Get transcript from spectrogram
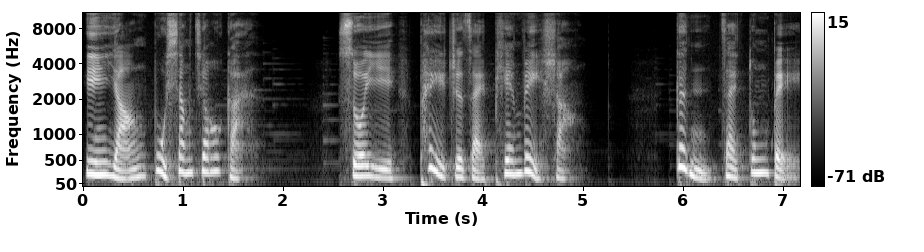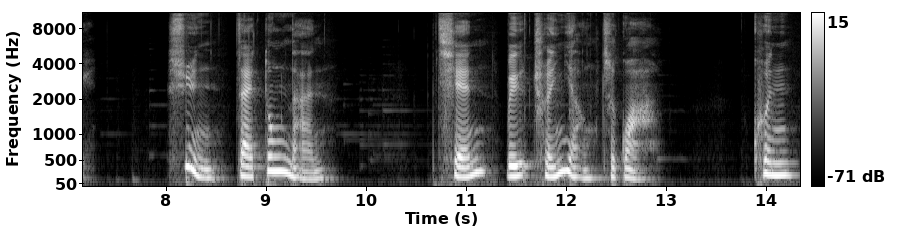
阴阳不相交感，所以配置在偏位上。艮在东北，巽在东南。乾为纯阳之卦，坤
